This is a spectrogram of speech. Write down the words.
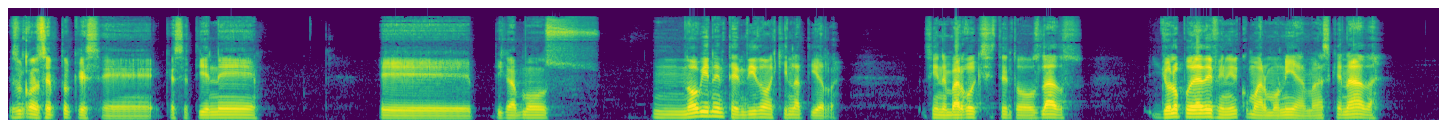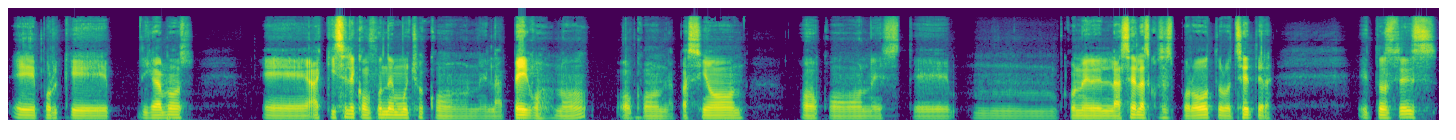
Es un concepto que se, que se tiene, eh, digamos, no bien entendido aquí en la Tierra. Sin embargo, existe en todos lados. Yo lo podría definir como armonía, más que nada, eh, porque, digamos, eh, aquí se le confunde mucho con el apego, ¿no? O con la pasión, o con este, mm, con el hacer las cosas por otro, etcétera. Entonces,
